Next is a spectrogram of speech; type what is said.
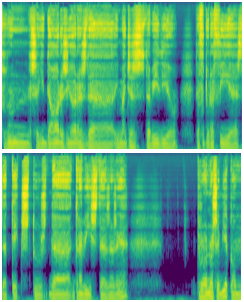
tot un seguit d'hores i hores d'imatges de vídeo, de fotografies, de textos, d'entrevistes, no sé què, però no sabia com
